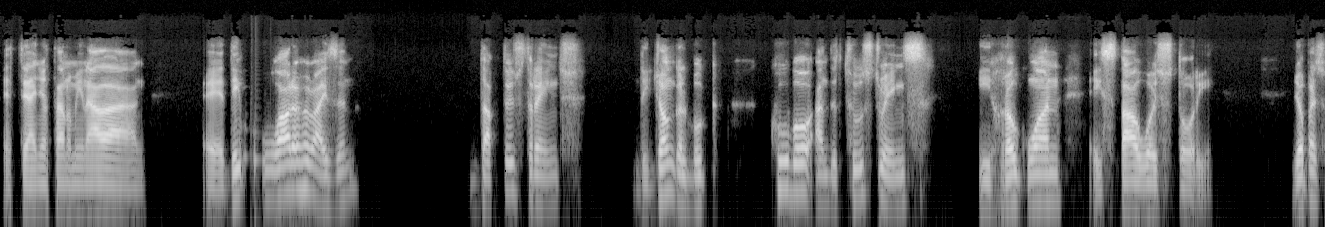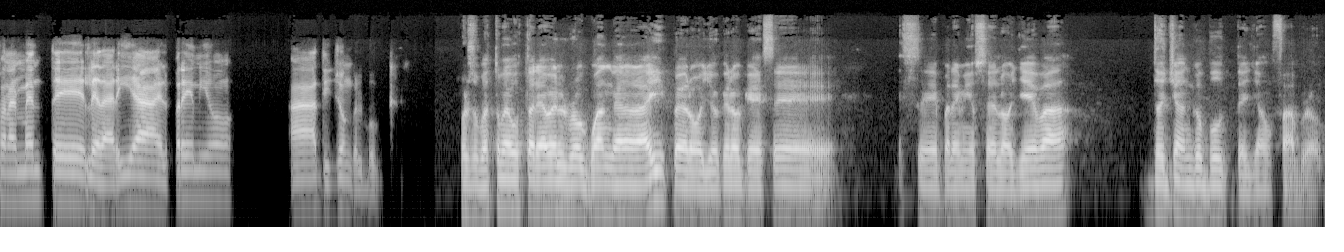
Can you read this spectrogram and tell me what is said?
Este año está nominada eh, Deepwater Horizon, Doctor Strange, The Jungle Book, Kubo and the Two Strings y Rogue One, A Star Wars Story. Yo personalmente le daría el premio a The Jungle Book. Por supuesto me gustaría ver Rogue One ganar ahí, pero yo creo que ese, ese premio se lo lleva The Jungle Book de John Favreau.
